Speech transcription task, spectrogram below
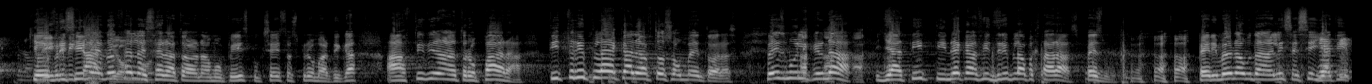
εύκολο. Και Βρυσίδα, εδώ θέλω εσένα τώρα να μου πεις που ξέρεις το Σπύρο Μαρτίκα, αυτή την ανατροπάρα. Τι τρίπλα έκανε αυτός ο Μέντορας. Πες μου ειλικρινά, γιατί την έκανε αυτή την τρίπλα ο Πεχταρά. Πες μου. Περιμένω να μου τα αναλύσεις εσύ. Γιατί.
